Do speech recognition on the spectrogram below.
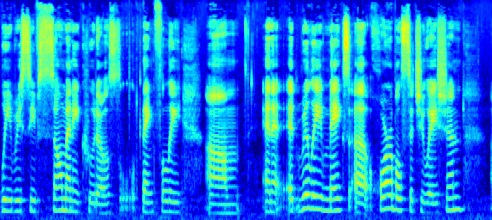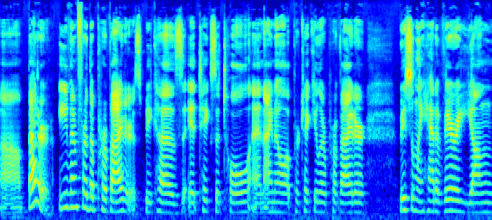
we receive so many kudos, thankfully, um, and it, it really makes a horrible situation uh, better, even for the providers, because it takes a toll. And I know a particular provider recently had a very young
